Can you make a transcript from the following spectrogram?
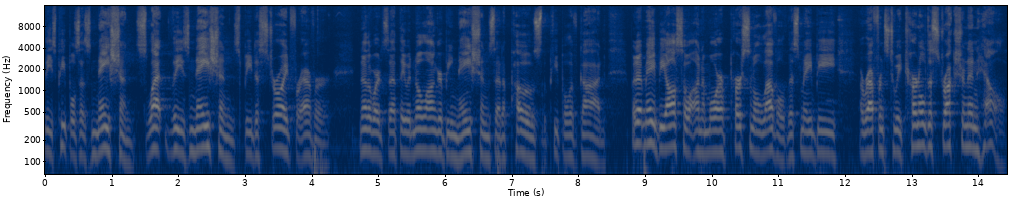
these peoples as nations. Let these nations be destroyed forever. In other words, that they would no longer be nations that oppose the people of God. But it may be also on a more personal level. This may be a reference to eternal destruction in hell.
